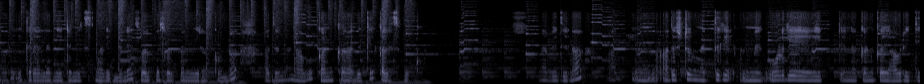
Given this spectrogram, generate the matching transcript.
ನೋಡಿ, ಈ ಥರ ಎಲ್ಲ ನೀಟಾಗಿ ಮಿಕ್ಸ್ ಮಾಡಿದ್ಮೇಲೆ ಸ್ವಲ್ಪ ಸ್ವಲ್ಪ ನೀರು ಹಾಕ್ಕೊಂಡು ಅದನ್ನು ನಾವು ಕಣಕ ಅದಕ್ಕೆ ಕಲಿಸ್ಬೇಕು. ನಾವು ಇದನ್ನು ಆದಷ್ಟು ಮೆತ್ತಗೆ ಹೋಳ್ಗೆ ಹಿಟ್ಟಿನ ಕಣಕ ಯಾವ ರೀತಿ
